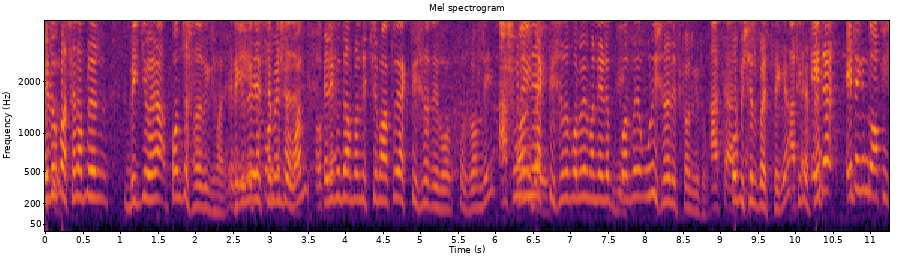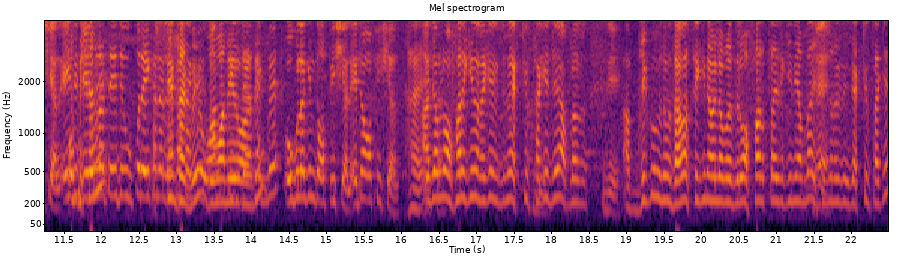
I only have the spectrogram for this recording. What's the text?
এটাও পাচ্ছেন আপনার বিক্রি হয় পঞ্চাশ হাজার বিক্রি হয়। এটা কিন্তু এটা এ সেভেন্টি ওয়ান এটা কিন্তু আমরা দিচ্ছি মাত্র একত্রিশ হাজার পড়বে অনলি আসলেই অনলি একত্রিশ হাজার পড়বে মানে এটা পড়বে উনিশ হাজার ডিসকাউন্ট কিন্তু। আচ্ছা, আচ্ছা। অফিসিয়াল প্রাইস থেকে ঠিক আচ্ছা আছে? এটা এটা কিন্তু অফিসিয়াল এই যে যেগুলাতে যে উপরে এখানে লেখা থাকবে, ওয়ান warranty। থাকবে ওগুলা কিন্তু অফিসিয়াল এটা অফিসিয়াল হ্যাঁ এটা আমরা অফারে কিনা থাকে একজন অ্যাক্টিভ থাকে যে আপনার যে কোনো যেমন দারাজ থেকে কিনা হলে আমাদের অফার প্রাইসে কিনি আমরা সেই জন্য অ্যাক্টিভ থাকে।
